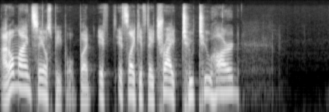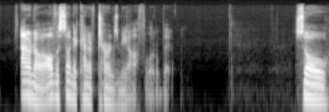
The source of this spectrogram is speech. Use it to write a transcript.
I don't mind salespeople, but if it's like if they try too too hard, I don't know. All of a sudden, it kind of turns me off a little bit. So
